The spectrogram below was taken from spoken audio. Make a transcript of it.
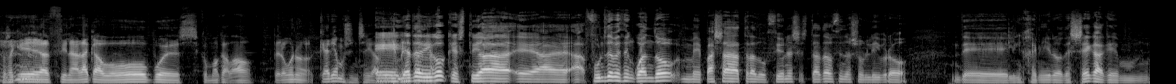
Pasa que al final acabó, pues, como ha acabado. Pero bueno, ¿qué haríamos sin Sega? Eh, ya te digo que estoy a, eh, a- a Funs de vez en cuando me pasa traducciones, está traduciéndose un libro del ingeniero de Sega que mm,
